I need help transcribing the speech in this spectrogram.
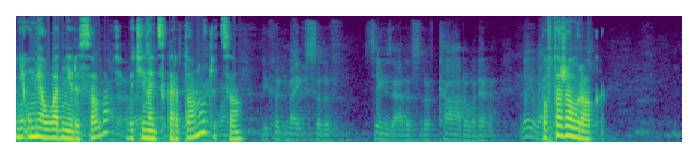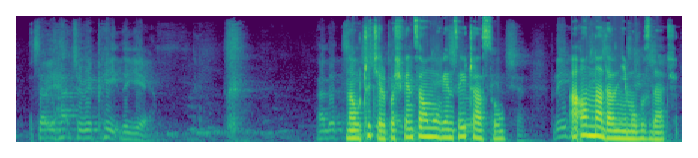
Nie umiał ładnie rysować, wycinać z kartonu, czy co? Powtarzał rok. Nauczyciel poświęcał mu więcej czasu, a on nadal nie mógł zdać.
